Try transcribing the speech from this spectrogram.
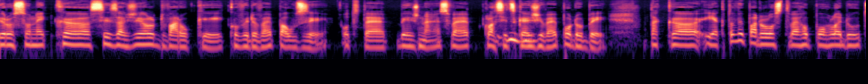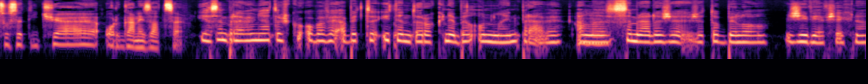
Eurosonic si zažil dva roky covidové pauzy od té běžné své klasické mm-hmm. živé podoby. Tak eh, jak to vypadalo z tvého pohledu, co se týče organizace? Já jsem právě měla trošku obavy, aby to i tento rok nebyl online právě, ale mm-hmm. jsem ráda, že, že to bylo živě všechno.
